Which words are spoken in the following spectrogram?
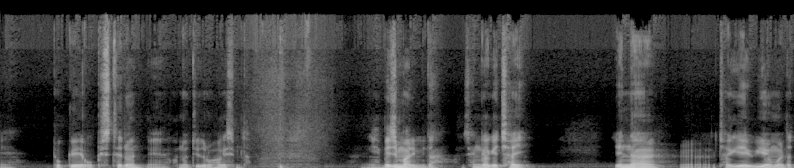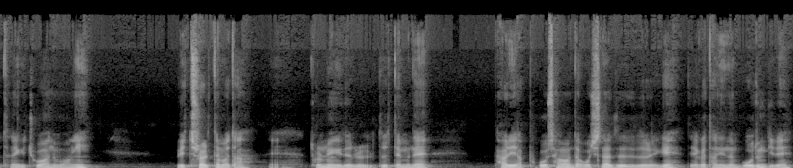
예, 도쿄의 오피스텔은 예, 건너뛰도록 하겠습니다. 예, 맺은 말입니다. 생각의 차이. 옛날 어, 자기의 위험을 나타내기 좋아하는 왕이 외출할 때마다 예, 돌멩이들 때문에 발이 아프고 상한다고 신하들에게 내가 다니는 모든 길에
